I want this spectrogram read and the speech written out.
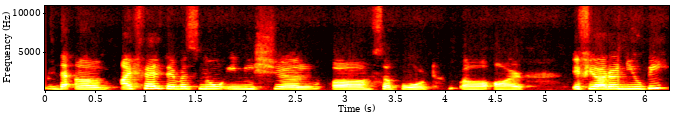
the, uh, i felt there was no initial uh, support uh, or if you are a newbie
